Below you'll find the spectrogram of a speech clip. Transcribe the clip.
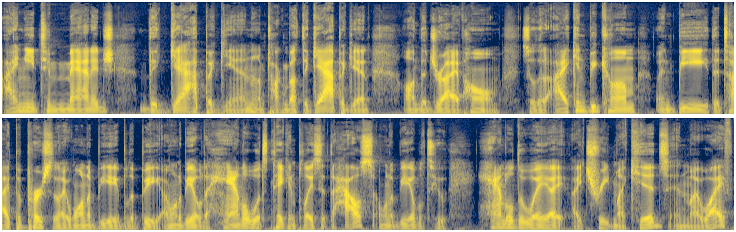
I need to manage the gap again. I'm talking about the gap again on the drive home so that I can become and be the type of person I want to be able to be. I want to be able to handle what's taking place at the house. I want to be able to handle the way I, I treat my kids and my wife,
